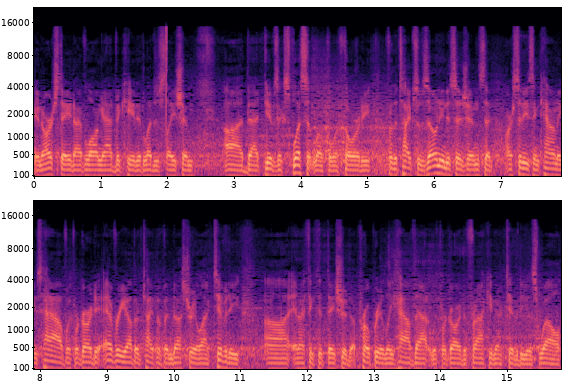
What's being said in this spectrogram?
in our state, I've long advocated legislation uh, that gives explicit local authority for the types of zoning decisions that our cities and counties have with regard to every other type of industrial activity. Uh, and I think that they should appropriately have that with regard to fracking activity as well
